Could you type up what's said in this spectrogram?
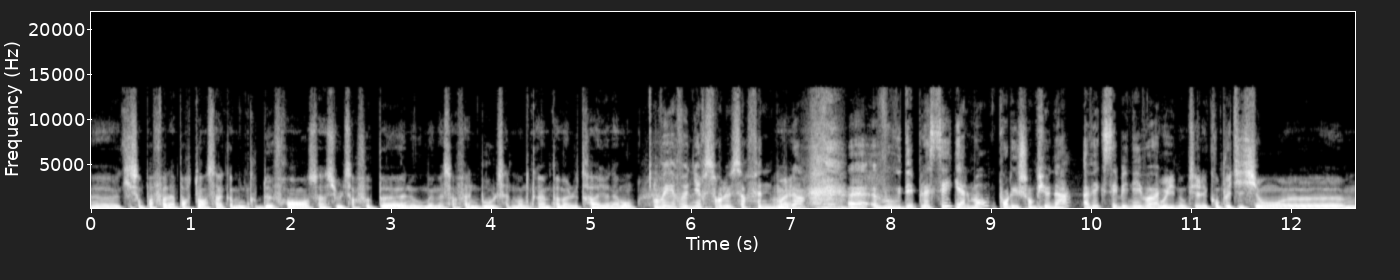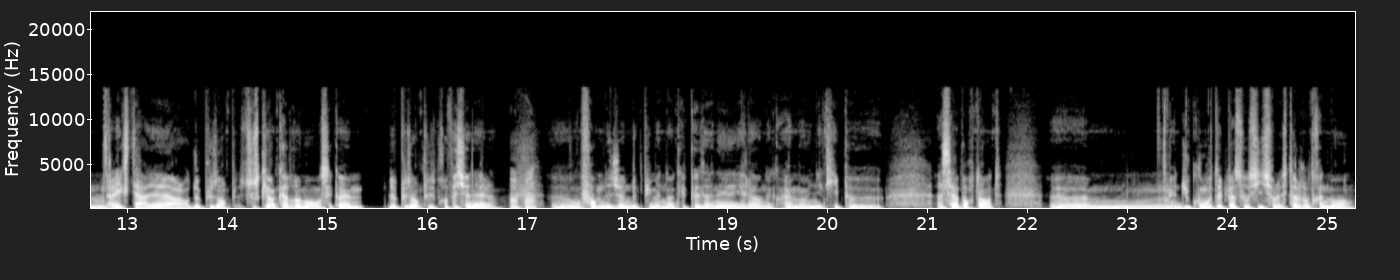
euh, qui sont parfois d'importance, hein, comme une Coupe de France, un Surf Open ou même un Surf and Bull. Ça demande quand même pas mal de travail en amont. On va y revenir sur le Surf and Bull. Hein. Euh, vous vous déplacez également pour les championnats avec ces bénévoles? Oui, donc il y a les compétitions euh, à l'extérieur alors de plus en plus, tout ce qui est encadrement, c'est quand même de plus en plus professionnel. Mhm. Euh, on forme des jeunes depuis maintenant quelques années et là on a quand même une équipe euh, assez importante. Euh, du coup on se déplace aussi sur les stages d'entraînement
